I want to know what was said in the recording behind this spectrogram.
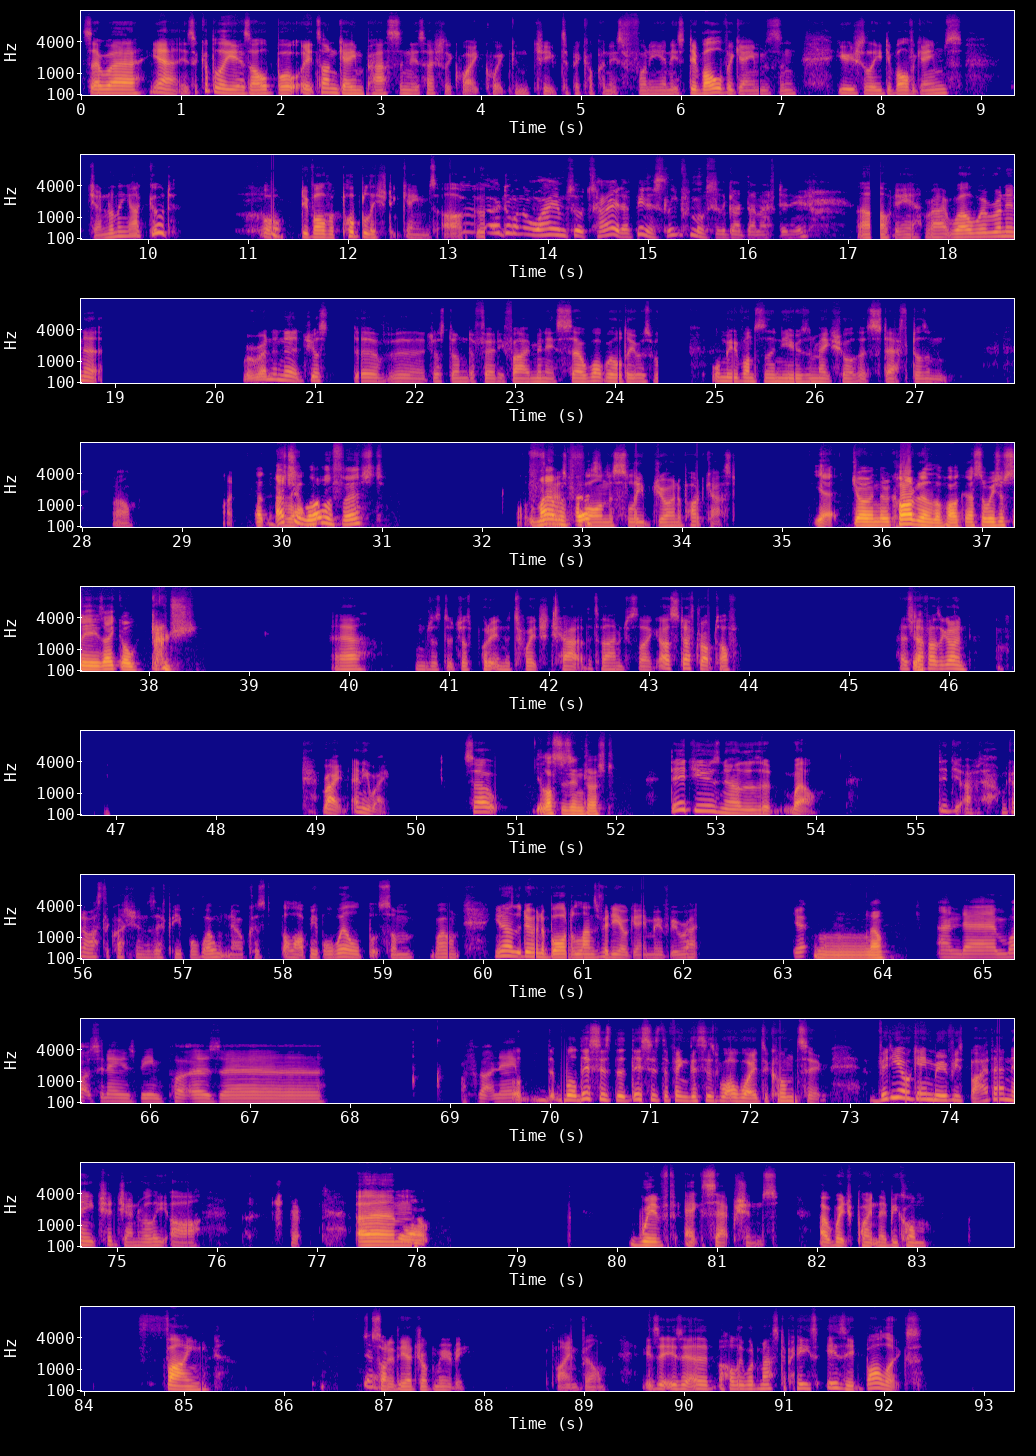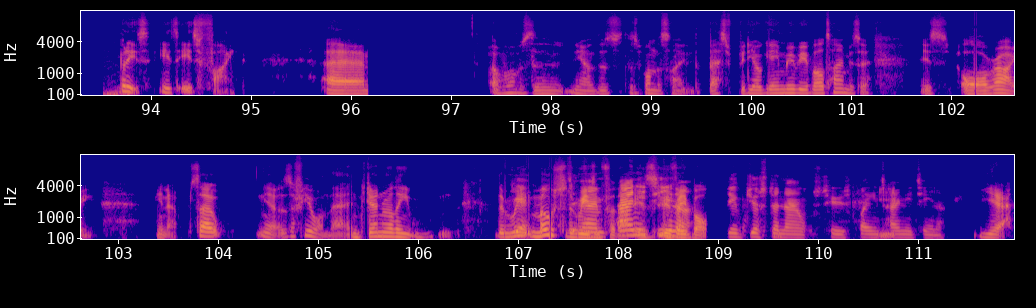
so uh, yeah, it's a couple of years old, but it's on Game Pass and it's actually quite quick and cheap to pick up, and it's funny, and it's Devolver games, and usually Devolver games generally are good, or Devolver published games are good. I don't know why I'm so tired. I've been asleep for most of the goddamn afternoon. Oh dear. Right. Well, we're running at we're running at just uh, just under thirty-five minutes. So what we'll do is we'll, we'll move on to the news and make sure that Steph doesn't. Well, Uh, Actually, Drop. we'll have a first. what, We might have a first first. fallen asleep during a podcast. Yeah, during the recording of the podcast, so we just see his head go. Yeah. I'm just just put it in the Twitch chat at the time, just like, oh, Steph dropped off. Hey, Yeah. Steph, how's it going? Right. Anyway, so you lost his interest. Did you know there's a well? Did you? I'm going to ask the questions if people won't know because a lot of people will, but some won't. You know they're doing a Borderlands video game movie, right? Mm, no. And um, what's her name's being put as uh, I forgot her name. Well, th- well, this is the this is the thing. This is what I wanted to come to. Video game movies, by their nature, generally are, um, Yeah. with exceptions. At which point they become fine. Yeah. Sonic the Hedgehog movie, fine film. Is it is it a Hollywood masterpiece? Is it bollocks? But it's it's it's fine. Um, oh, what was the you know there's there's one that's like the best video game movie of all time is a is all right, you know. So you know there's a few on there, and generally the re- Yeah, most of the reason um, for that Tiny is Tina. Uwe Boll. They've just announced who's playing Ye- Tiny Tina. Yeah.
